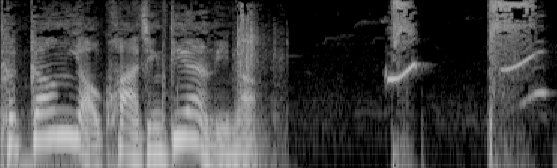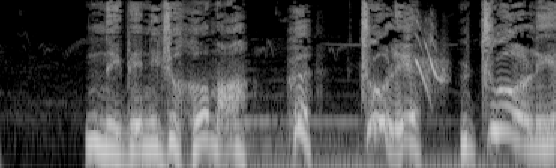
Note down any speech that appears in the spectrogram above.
他刚要跨进店里呢，那边那只河马，这里，这里，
